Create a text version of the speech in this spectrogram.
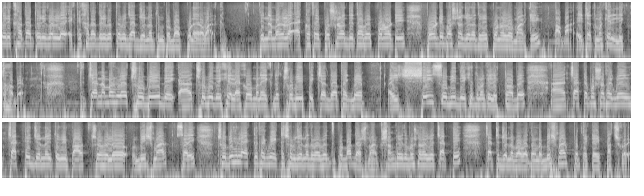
তৈরি খাতা তৈরি করলে একটি খাতা তৈরি করতে হবে, যার জন্য তুমি পাবা পনেরো মার্ক তিন নম্বর হলো, এক কথায় প্রশ্ন দিতে হবে পনেরোটি। পনেরোটি প্রশ্নের জন্য তুমি পনেরো মার্কই পাবা। এটা তোমাকে লিখতে হবে। চার নম্বর হলো, ছবি ছবি দেখে লেখো। মানে একটা ছবি পিকচার দেওয়া থাকবে। এই সেই ছবি দেখে তোমাকে লিখতে হবে। চারটে প্রশ্ন থাকবে। চারটির জন্যই তুমি পাচ্ছ হলো বিশ মার্ক। সরি, ছবি হলে একটা থাকবে, একটা ছবির জন্য তোমার পাবা দশ মার্ক। সংক্ষিপ্ত প্রশ্ন থাকবে চারটে। চারটের জন্য পাবা তোমরা বিশ মার্ক। প্রত্যেকটাই পাঁচ করে।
